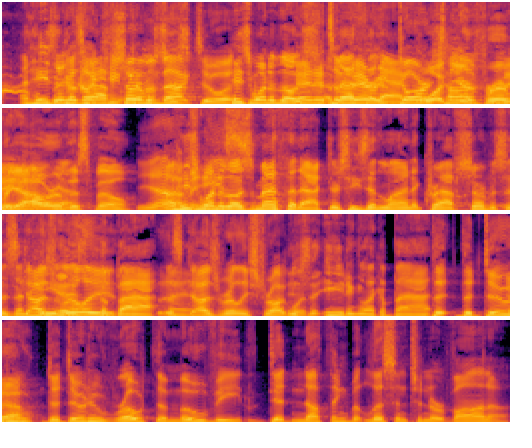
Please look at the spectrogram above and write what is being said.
And he's in because I keep services. coming back to it. He's one of those and it's a very actors. dark One time year for every me hour now. of this film. Yeah, No, I he's mean, one of those method actors. He's in line at craft services, and guy's he really is the Batman. This guy's really struggling. He's eating like a bat. the, the dude Yeah. who the dude who wrote the movie did nothing but listen to Nirvana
